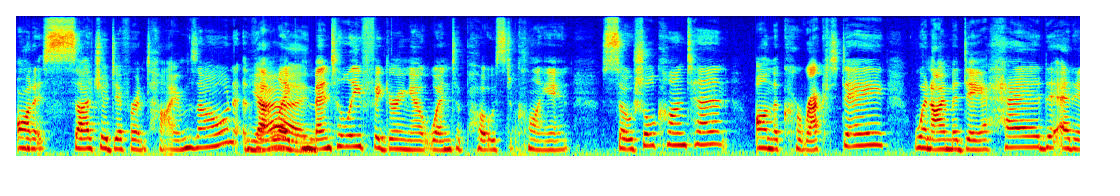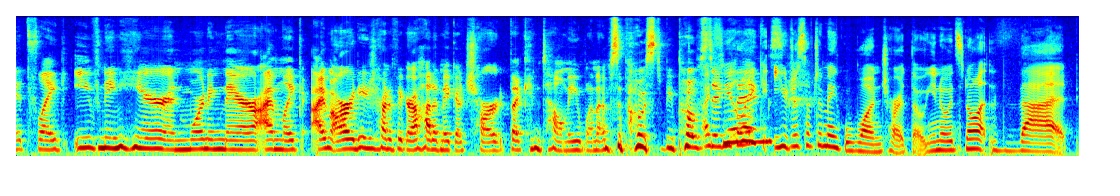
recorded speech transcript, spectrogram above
on a, such a different time zone that like mentally figuring out when to post client social content on the correct day when I'm a day ahead and it's like evening here and morning there. I'm like I'm already trying to figure out how to make a chart that can tell me when I'm supposed to be posting. I feel things. like you just have to make one chart though. You know, it's not that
